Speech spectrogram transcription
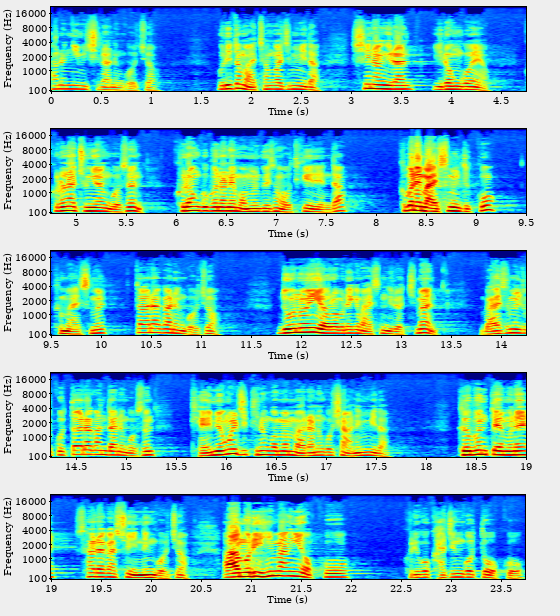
하느님이시라는 거죠. 우리도 마찬가지입니다. 신앙이란 이런 거예요. 그러나 중요한 것은 그런 그분 안에 머물기 위해서는 어떻게 해야 된다? 그분의 말씀을 듣고 그 말씀을 따라가는 거죠. 누누이 여러분에게 말씀드렸지만 말씀을 듣고 따라간다는 것은 계명을 지키는 것만 말하는 것이 아닙니다. 그분 때문에 살아갈 수 있는 거죠. 아무리 희망이 없고 그리고 가진 것도 없고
